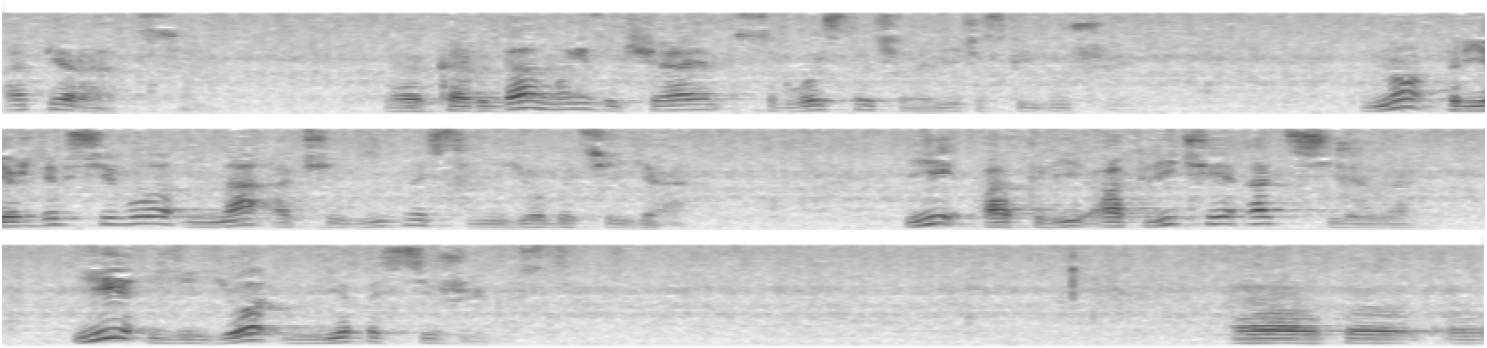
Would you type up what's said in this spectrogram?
опираться, э, когда мы изучаем свойства человеческой души. Но прежде всего на очевидность ее бытия и отли, отличие от тела и ее непостижимость. Э, э,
